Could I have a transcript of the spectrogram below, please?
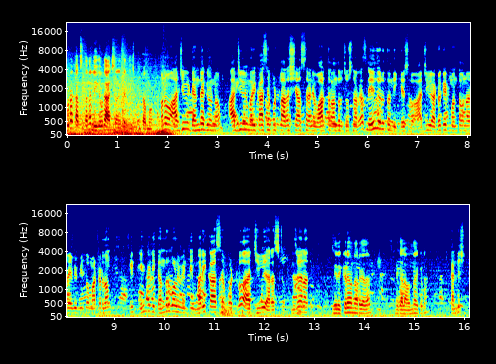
కూడా ఖచ్చితంగా లీగల్గా యాక్షన్ అయితే తీసుకుంటాము. మనం ఆర్జీవీ డెన్ దగ్గర ఉన్నాం. ఆర్జీవీ మరి కాసేపట్లో అరెస్ట్ చేస్తారనే వార్తలు అందరూ చూస్తున్నారు అసలు ఏం జరుగుతుంది ఈ కేసులో? ఆర్జీవీ అడ్వకేట్ మనతో ఉన్నారు ఏబీపీతో మాట్లాడదాం. ఏంటి- ఏంటంటే గందరగోళం ఏంటి? మరి కాసేపట్లో ఆర్జీవీ అరెస్ట్ నిజమేనా మీరు ఇక్కడే ఉన్నారు కదా. మీకు అలా ఉందా ఇక్కడ? కండిషన్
